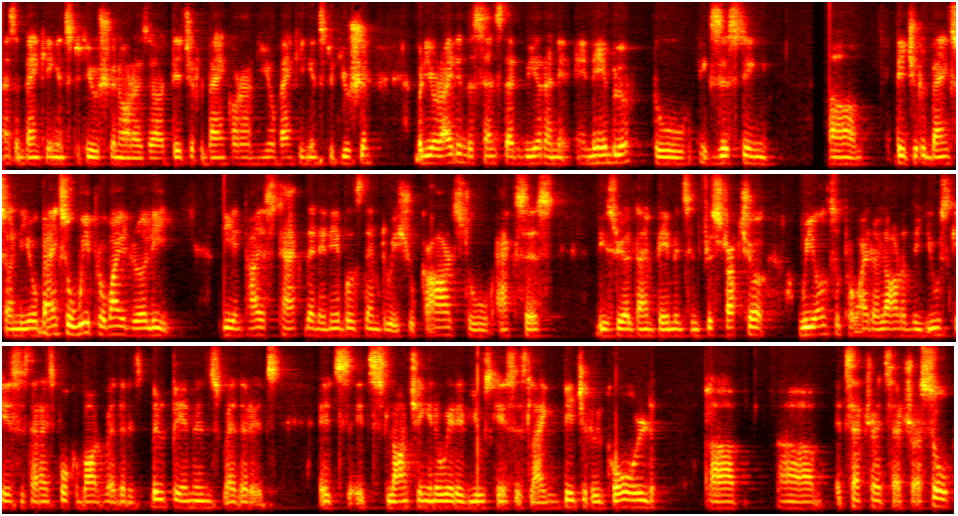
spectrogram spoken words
as a banking institution or as a digital bank or a neo banking institution. But you're right in the sense that we are an enabler to existing um, digital banks or neo banks. So we provide really the entire stack that enables them to issue cards, to access these real-time payments infrastructure. We also provide a lot of the use cases that I spoke about, whether it's bill payments, whether it's it's it's launching innovative use cases like digital gold, uh, uh, et cetera, et cetera. So,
